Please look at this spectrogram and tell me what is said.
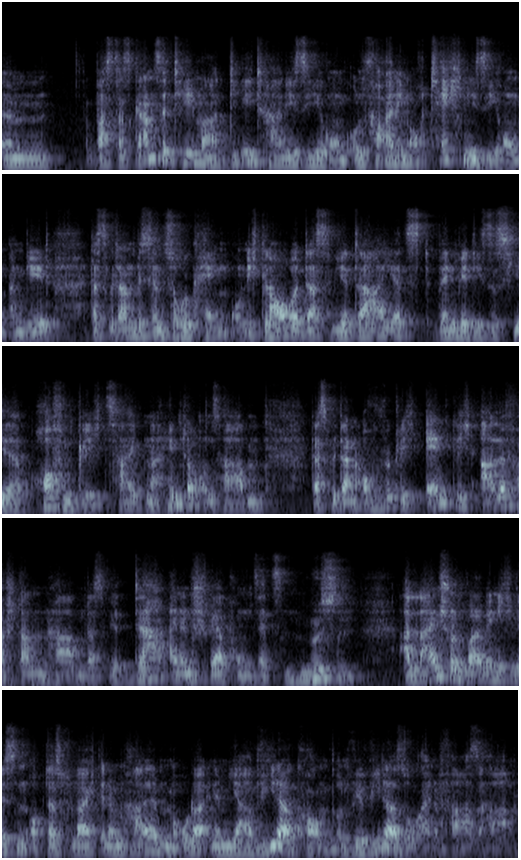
ähm, was das ganze Thema Digitalisierung und vor allen Dingen auch Technisierung angeht, dass wir da ein bisschen zurückhängen. Und ich glaube, dass wir da jetzt, wenn wir dieses hier hoffentlich zeitnah hinter uns haben, dass wir dann auch wirklich endlich alle verstanden haben, dass wir da einen Schwerpunkt setzen müssen. Allein schon, weil wir nicht wissen, ob das vielleicht in einem halben oder in einem Jahr wiederkommt und wir wieder so eine Phase haben.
